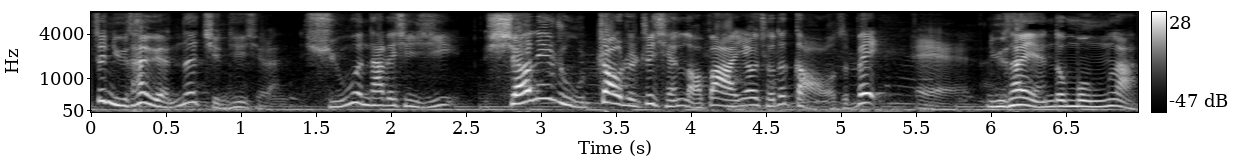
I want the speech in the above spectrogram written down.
这女探员呢，警惕起来，询问他的信息。小女主照着之前老爸要求的稿子背。哎，女探员都懵了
